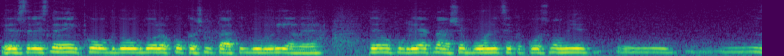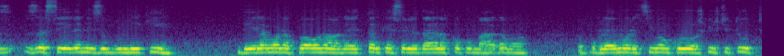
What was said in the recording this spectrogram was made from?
Jaz res ne vem, ko, kdo, kdo lahko kakšni taki govori. Dajmo pogledati naše bolnice, kako smo mi mm, zasedeni za bolniki, delamo na polno, tam, kjer se le da, lahko pomagamo. Pa poglejmo recimo onkološki inštitut.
